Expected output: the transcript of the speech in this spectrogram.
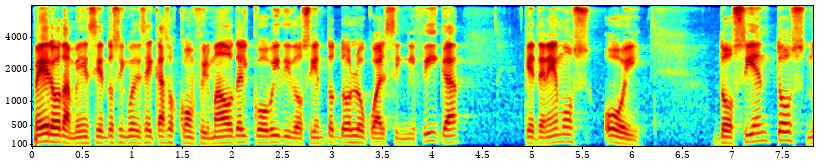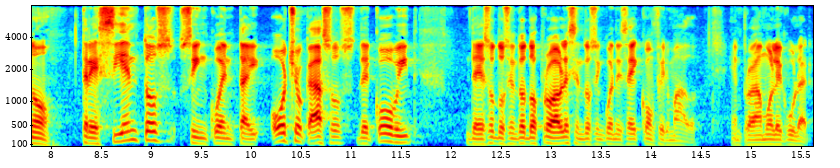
pero también 156 casos confirmados del COVID y 202, lo cual significa que tenemos hoy 200, no, 358 casos de COVID, de esos 202 probables, 156 confirmados en prueba molecular.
